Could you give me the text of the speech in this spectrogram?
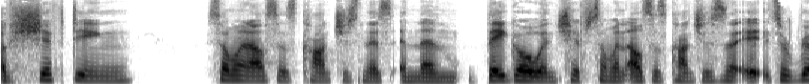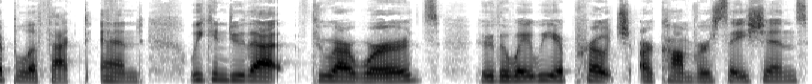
of shifting someone else's consciousness and then they go and shift someone else's consciousness. It's a ripple effect. And we can do that through our words, through the way we approach our conversations,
